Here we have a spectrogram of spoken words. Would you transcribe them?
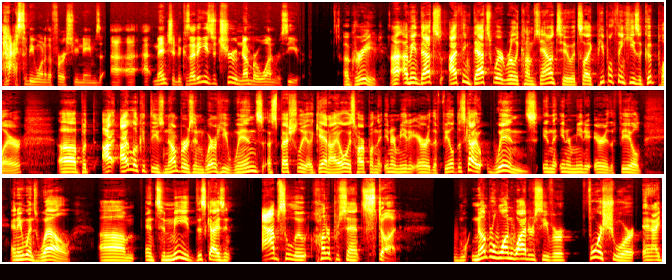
has to be one of the first few names I, I mentioned because I think he's a true number one receiver. Agreed. I, I mean, that's I think that's where it really comes down to. It's like people think he's a good player uh, but I, I look at these numbers and where he wins, especially again, I always harp on the intermediate area of the field. This guy wins in the intermediate area of the field, and he wins well. Um, and to me, this guy's an absolute 100% stud. W- number one wide receiver for sure. And I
